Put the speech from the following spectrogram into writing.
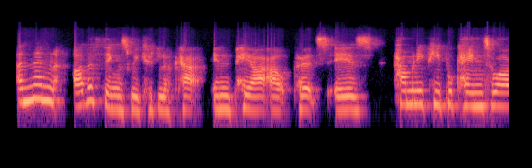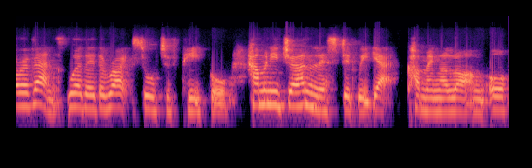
And then other things we could look at in PR outputs is how many people came to our event? Were they the right sort of people? How many journalists did we get coming along? Or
